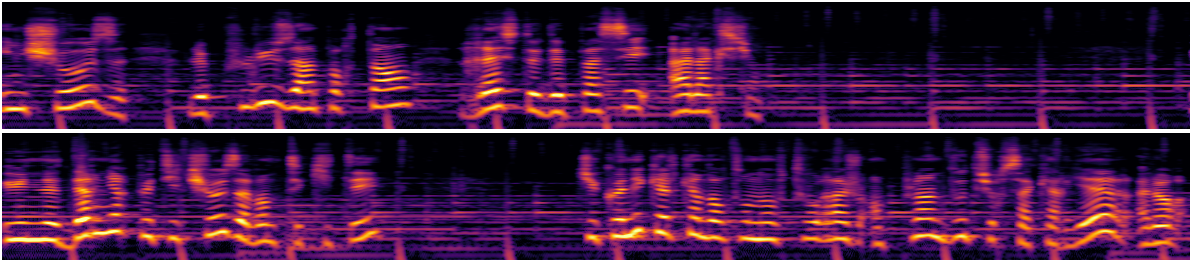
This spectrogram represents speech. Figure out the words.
une chose, le plus important reste de passer à l'action. Une dernière petite chose avant de te quitter. Tu connais quelqu'un dans ton entourage en plein doute sur sa carrière, alors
